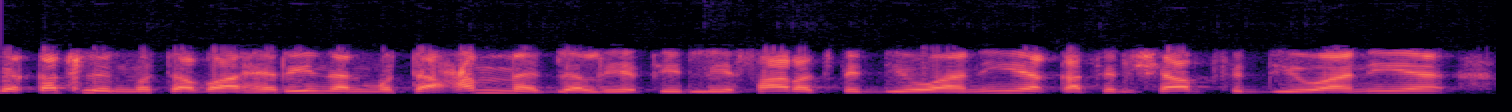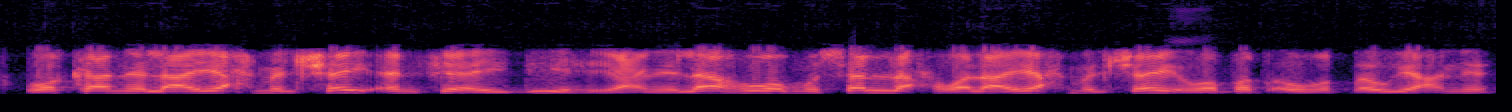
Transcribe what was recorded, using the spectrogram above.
بقتل المتظاهرين المتعمد اللي, صارت في الديوانية قتل شاب في الديوانية وكان لا يحمل شيئا في أيديه. يعني لا هو مسلح ولا يحمل شيء يعني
